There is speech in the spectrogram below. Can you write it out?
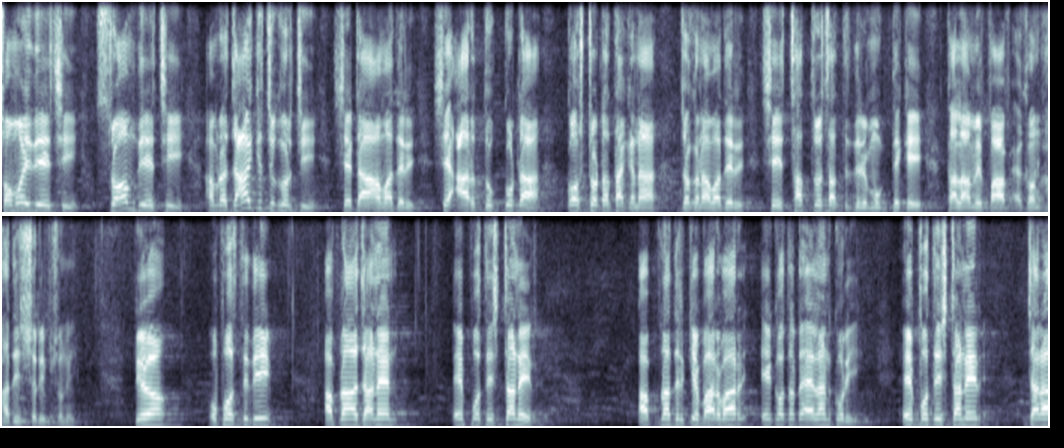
সময় দিয়েছি, শ্রম দিয়েছি, আমরা যা কিছু করছি, সেটা আমাদের সে আর দুঃখটা, কষ্টটা থাকে না যখন আমাদের সে ছাত্রছাত্রীদের মুখ থেকে কালামে পাপ এখন হাদিস শরীফ শুনি। প্রিয় উপস্থিতি, আপনারা জানেন, এই প্রতিষ্ঠানের আপনাদেরকে বারবার এই কথাটা এলান করি, এই প্রতিষ্ঠানের যারা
